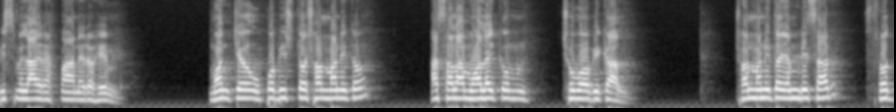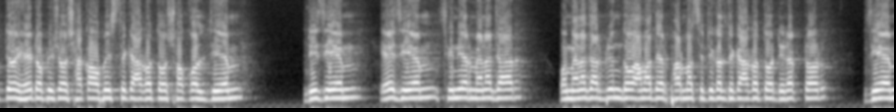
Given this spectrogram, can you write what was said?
বিসমিল্লাহ রহমান রহিম। মঞ্চে উপবিষ্ট সম্মানিত, আসসালামু আলাইকুম, শুভ বিকাল। সম্মানিত এমডি স্যার, শ্রদ্ধেয় হেড অফিস ও শাখা অফিস থেকে আগত সকল GM, DGM, AGM, senior manager ও ম্যানেজার বৃন্দ আমাদের ফার্মাসিউটিক্যাল থেকে আগত ডিরেক্টর, জিএম,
